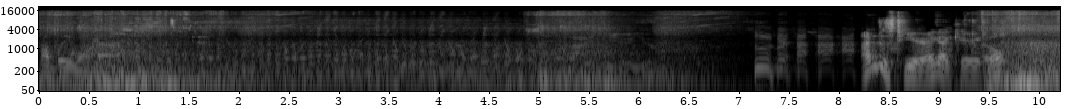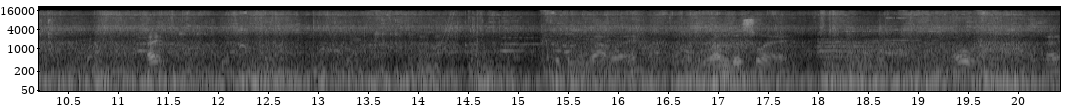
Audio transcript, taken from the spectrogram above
Probably won't happen. I'm just here. I got carried. Oh. Hey. That way. Run this way. Oh, okay.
